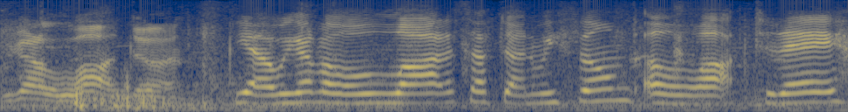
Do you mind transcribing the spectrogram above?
We got a lot done. Yeah, we got a lot of stuff done. We filmed a lot today.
